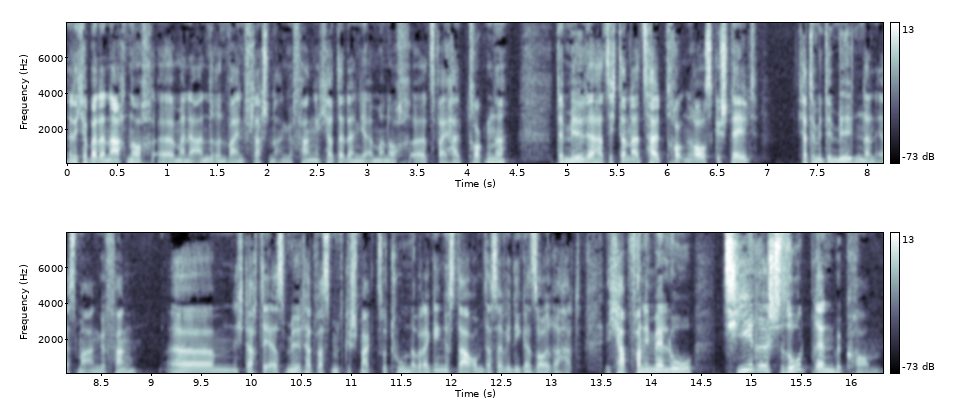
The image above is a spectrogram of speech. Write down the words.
Denn ich habe ja danach noch äh, meine anderen Weinflaschen angefangen. Ich hatte dann ja immer noch äh, zwei halbtrockene. Der milde hat sich dann als halbtrocken rausgestellt. Ich hatte mit dem milden dann erstmal angefangen. Ähm, ich dachte erst, mild hat was mit Geschmack zu tun, aber da ging es darum, dass er weniger Säure hat. Ich habe von dem Merlot tierisch Sodbrennen bekommen.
